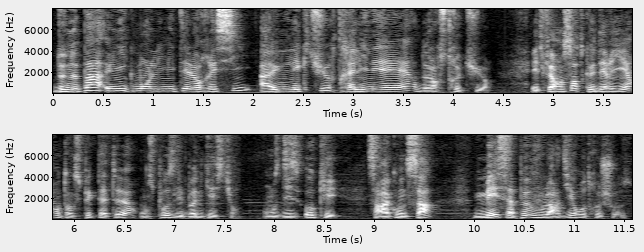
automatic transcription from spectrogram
de ne pas uniquement limiter leur récit à une lecture très linéaire de leur structure et de faire en sorte que derrière, en tant que spectateur, on se pose les bonnes questions. On se dise « Ok, ça raconte ça, mais ça peut vouloir dire autre chose. »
